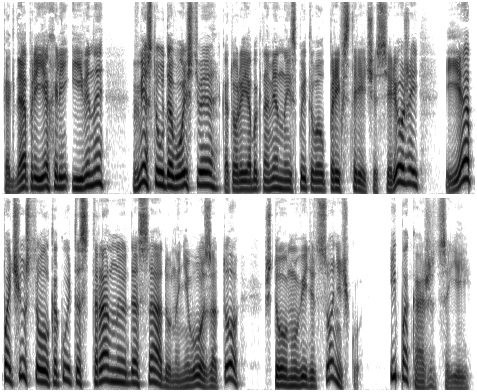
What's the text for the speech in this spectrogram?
Когда приехали Ивины, Вместо удовольствия, которое я обыкновенно испытывал при встрече с Сережей, я почувствовал какую-то странную досаду на него за то, что он увидит Сонечку и покажется ей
